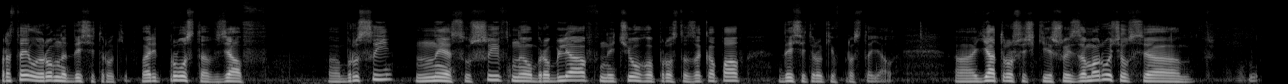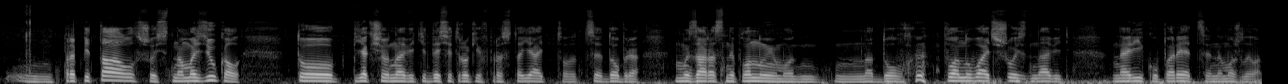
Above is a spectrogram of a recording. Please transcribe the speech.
Простояли ровно 10 років. Говорить, просто взяв е, бруси, не сушив, не обробляв, нічого, просто закопав, 10 років простояли. Я трошечки щось заморочився, пропітав, щось намазюкав. То якщо навіть і 10 років простоять, то це добре. Ми зараз не плануємо надовго. Планувати щось навіть на рік уперед це неможливо.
